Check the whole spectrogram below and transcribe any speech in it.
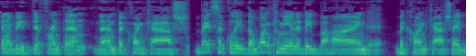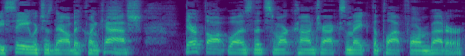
going to be different than, than Bitcoin Cash. Basically, the one community behind Bitcoin Cash ABC, which is now Bitcoin Cash, their thought was that smart contracts make the platform better.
